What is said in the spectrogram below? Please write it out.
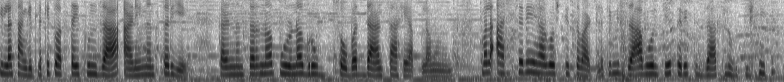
तिला सांगितलं की तू आत्ता इथून जा आणि नंतर ये. कारण नंतर ना पूर्ण ग्रुपसोबत डान्स आहे आपला म्हणून. मला आश्चर्य ह्या गोष्टीचं वाटलं की मी जा बोलते तरी ती जात नव्हती.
